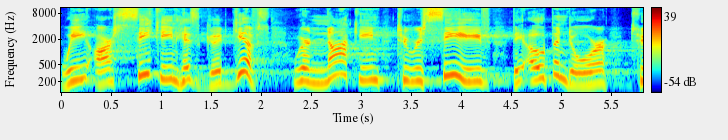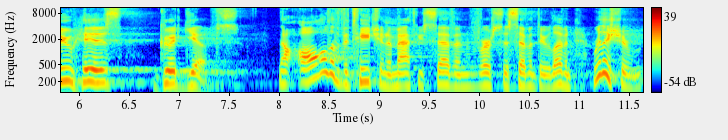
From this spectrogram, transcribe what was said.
We are seeking his good gifts. We're knocking to receive the open door to his good gifts. Now, all of the teaching of Matthew 7, verses 7 through 11, really should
